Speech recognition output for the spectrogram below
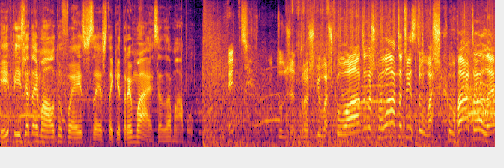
І після тайм-ауту Фейс все ж таки тримається за мапу. Еть. Ну, Тут же трошки важкувато, важкувато твісту, важкувато, але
